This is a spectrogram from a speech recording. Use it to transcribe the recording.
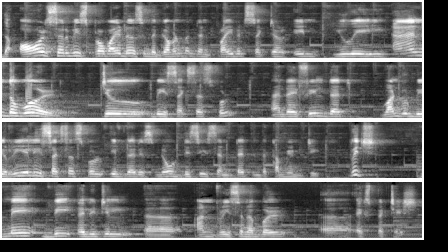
the all service providers in the government and private sector in UAE and the world to be successful. And I feel that one would be really successful if there is no disease and death in the community, which may be a little uh, unreasonable uh, expectation.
